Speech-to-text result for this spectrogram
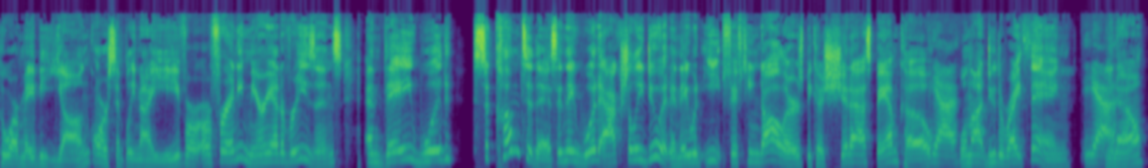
who are maybe young or simply naive or, or for any myriad of reasons, and they would succumb to this and they would actually do it and they would eat $15 because shit ass Bamco Yeah. will not do the right thing. Yeah. You know?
